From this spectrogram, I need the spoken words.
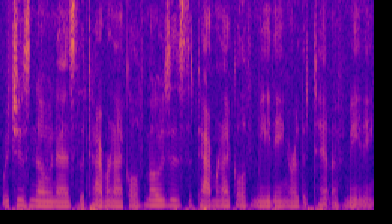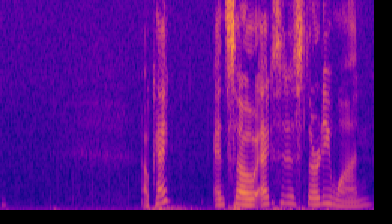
which is known as the Tabernacle of Moses, the Tabernacle of Meeting, or the Tent of Meeting. Okay? And so Exodus 31,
